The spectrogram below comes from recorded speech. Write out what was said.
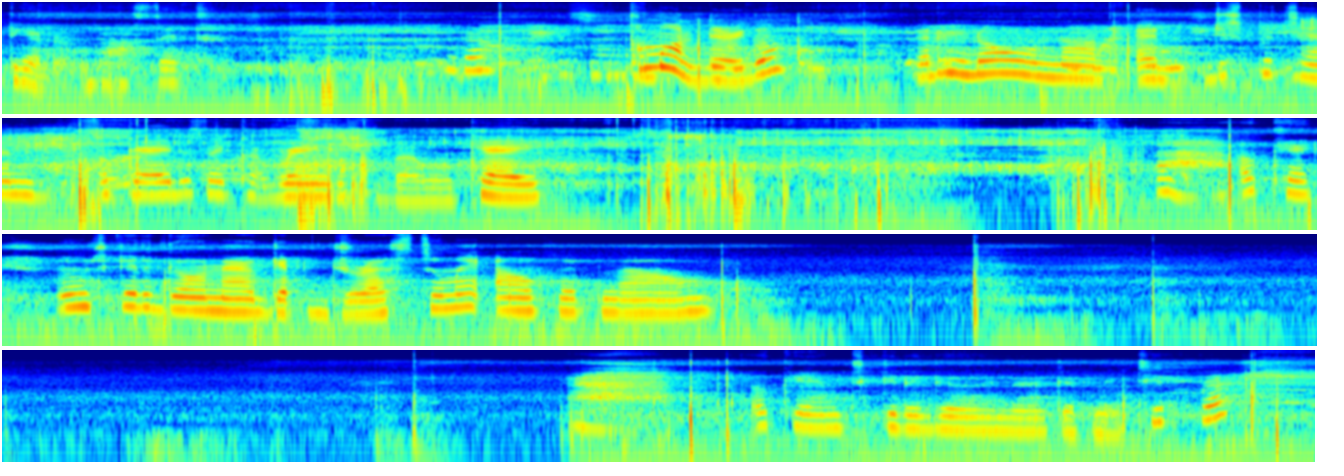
I think I don't past it. Come on, there we go. I don't know, not. I just pretend. Okay, I just like covering the bell. Okay. Ah, okay. I'm just gonna go now. Get dressed to my outfit now. Ah, okay, I'm just gonna go now get my toothbrush.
